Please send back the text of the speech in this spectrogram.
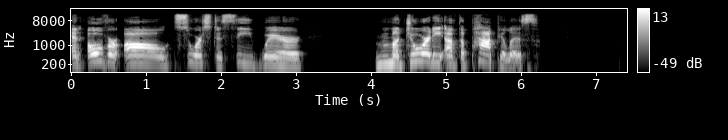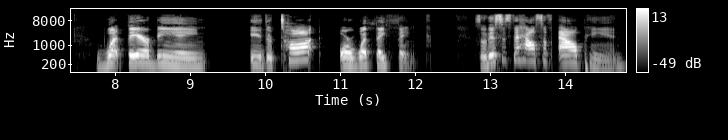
an overall source to see where majority of the populace what they're being either taught or what they think. So this is the House of Alpin.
